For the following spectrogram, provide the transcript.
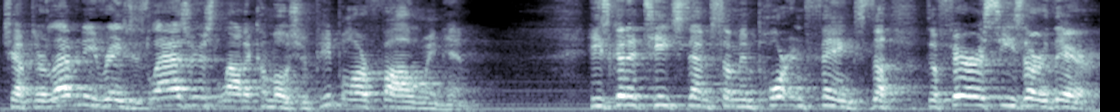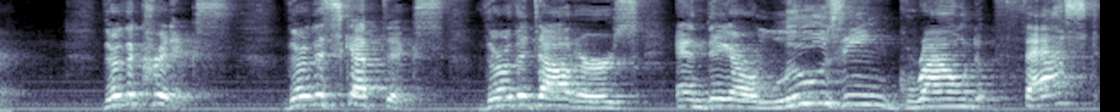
Chapter 11, he raises Lazarus, a lot of commotion. People are following him. He's going to teach them some important things. The, the Pharisees are there. They're the critics, they're the skeptics, they're the doubters, and they are losing ground fast,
